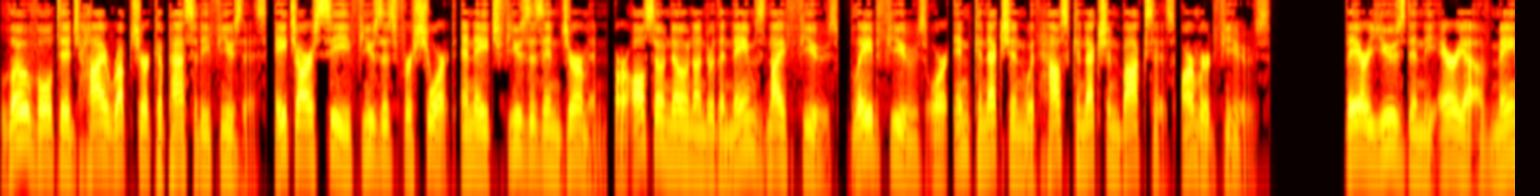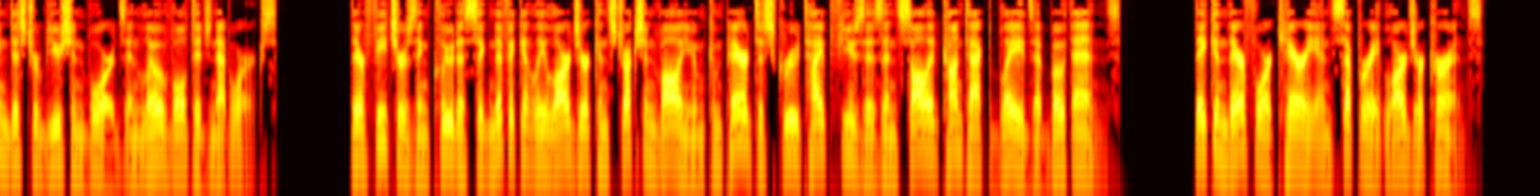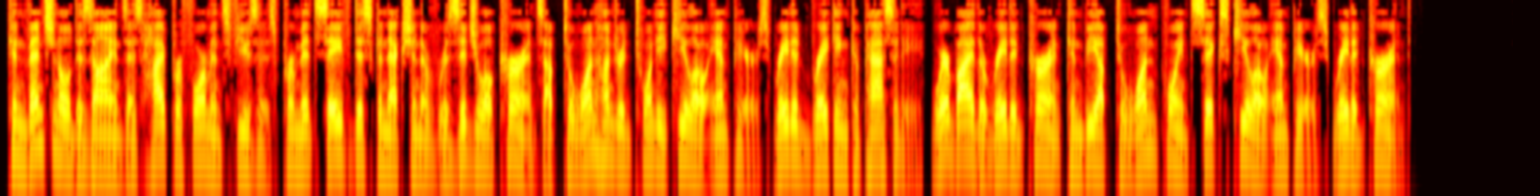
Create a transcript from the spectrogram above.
Low voltage high rupture capacity fuses, HRC fuses for short NH fuses in German, are also known under the names knife fuse, blade fuse or in connection with house connection boxes armored fuse. They are used in the area of main distribution boards in low voltage networks. Their features include a significantly larger construction volume compared to screw-type fuses and solid contact blades at both ends. They can therefore carry and separate larger currents. Conventional designs as high-performance fuses permit safe disconnection of residual currents up to 120 kA rated breaking capacity, whereby the rated current can be up to 1.6 kA rated current.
